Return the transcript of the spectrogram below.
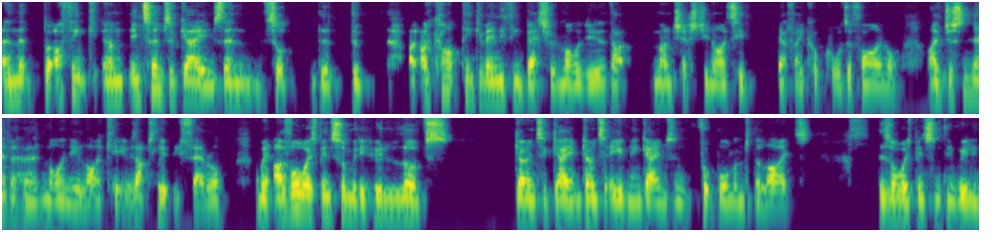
and that, but I think um, in terms of games, then sort of the the I, I can't think of anything better at Molineux than that Manchester United FA Cup quarter final. I've just never heard Molineux like it. It was absolutely feral. I mean, I've always been somebody who loves going to game, going to evening games and football under the lights. There's always been something really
